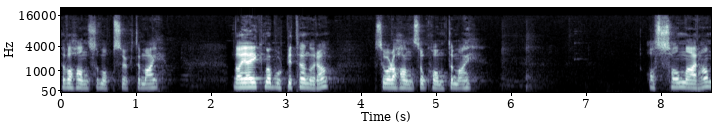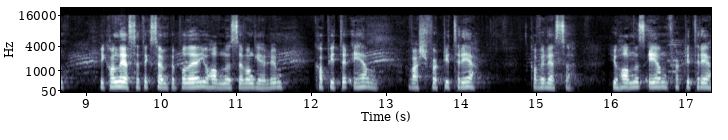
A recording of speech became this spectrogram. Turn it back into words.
Det var han som oppsøkte meg. Da jeg gikk meg bort i tenåra, så var det han som kom til meg. Og sånn er han. Vi kan lese et eksempel på det. i Johannes evangelium, kapittel 1, vers 43. kan vi lese. Johannes 1, 43.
